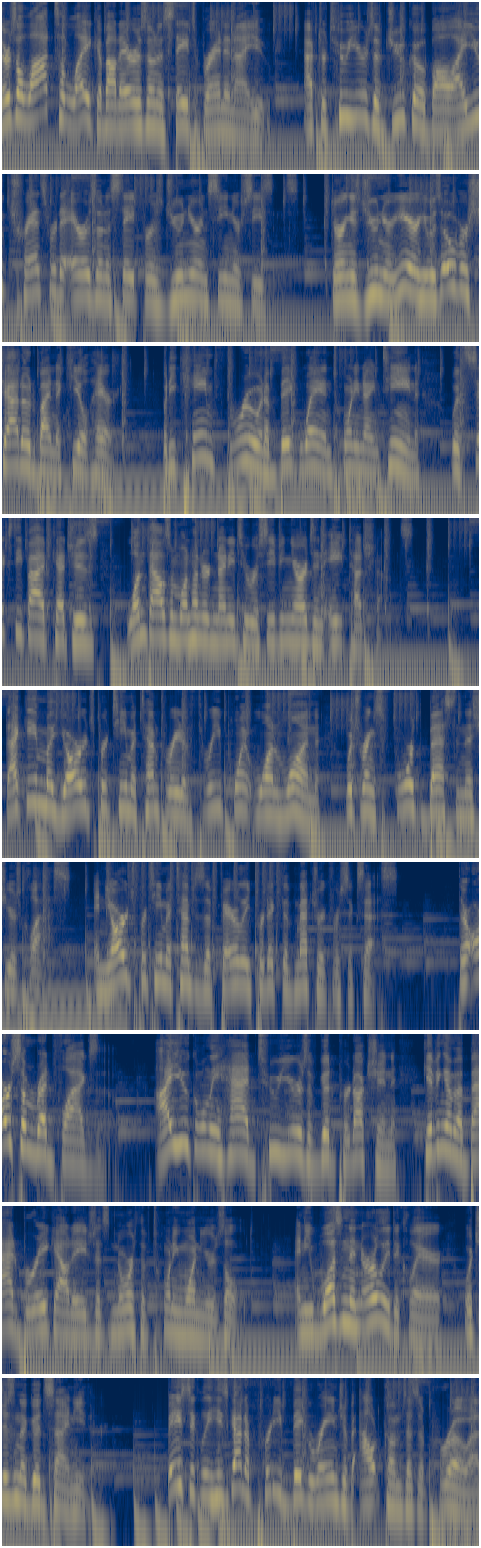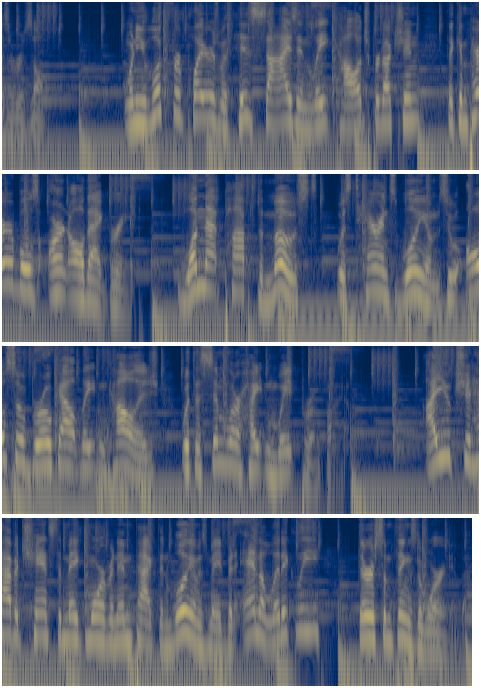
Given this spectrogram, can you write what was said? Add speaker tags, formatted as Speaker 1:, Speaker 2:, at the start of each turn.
Speaker 1: There's a lot to like about Arizona State's Brandon Aiyuk. After two years of JUCO ball, Aiyuk transferred to Arizona State for his junior and senior seasons. During his junior year, he was overshadowed by N'Keal Harry, but he came through in a big way in 2019 with 65 catches, 1,192 receiving yards, and 8 touchdowns. That gave him a yards per team attempt rate of 3.11, which ranks fourth best in this year's class. And yards per team attempt is a fairly predictive metric for success. There are some red flags though. Aiyuk only had two years of good production, giving him a bad breakout age that's north of 21 years old. And he wasn't an early declare, which isn't a good sign either. Basically, he's got a pretty big range of outcomes as a pro as a result. When you look for players with his size and late college production, the comparables aren't all that great. One that popped the most was Terrence Williams, who also broke out late in college with a similar height and weight profile. Aiyuk should have a chance to make more of an impact than Williams made, but analytically, there are some things to worry about.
